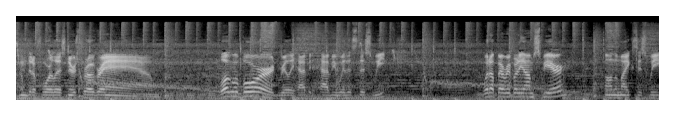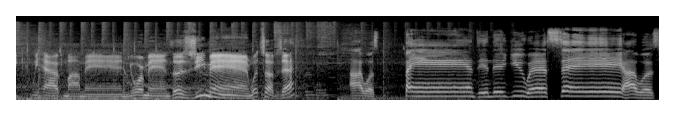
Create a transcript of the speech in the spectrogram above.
welcome to the Four Listeners Program. Welcome aboard. Really happy to have you with us this week. What up, everybody? I'm Spear. On the mics this week, we have my man, your man, the Z Man. What's up, Zeth? I was banned in the USA. I was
